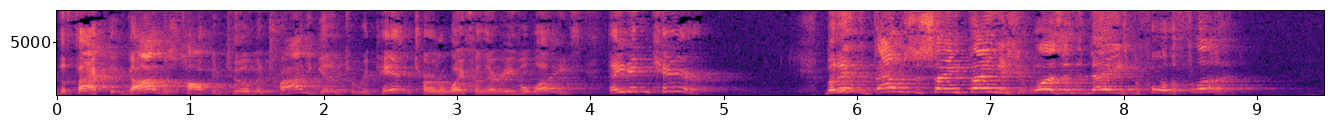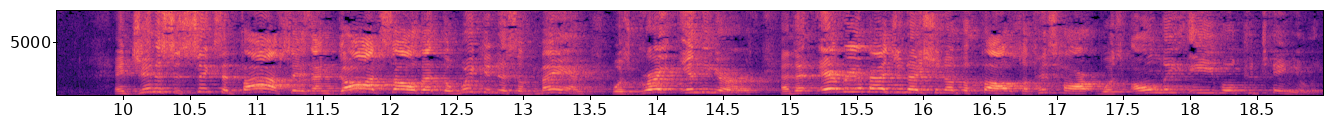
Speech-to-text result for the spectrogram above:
the fact that God was talking to them and trying to get them to repent and turn away from their evil ways. They didn't care. But it, that was the same thing as it was in the days before the flood. And Genesis 6 and 5 says, And God saw that the wickedness of man was great in the earth, and that every imagination of the thoughts of his heart was only evil continually.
